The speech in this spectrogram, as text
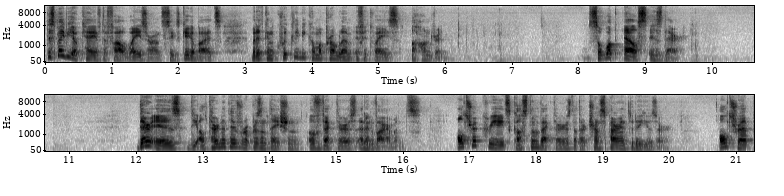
This may be okay if the file weighs around 6 gigabytes, but it can quickly become a problem if it weighs 100. So what else is there? There is the alternative representation of vectors and environments. Altrep creates custom vectors that are transparent to the user. Altrep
